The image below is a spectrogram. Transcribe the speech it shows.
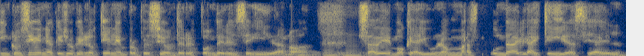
inclusive en aquellos que no tienen profesión de responder enseguida, ¿no? Sabemos que hay uno más secundario, hay que ir hacia él.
